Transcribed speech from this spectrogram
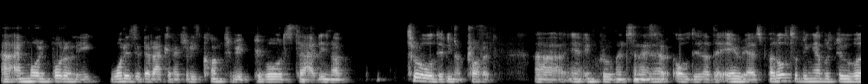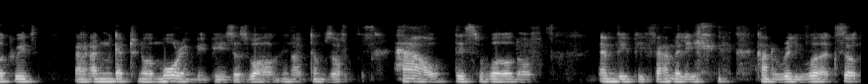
uh, and more importantly, what is it that I can actually contribute towards that, you know, through all the you know product uh, improvements and all the other areas, but also being able to work with uh, and get to know more MVPs as well, you know, in terms of how this world of MVP family kind of really works. So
